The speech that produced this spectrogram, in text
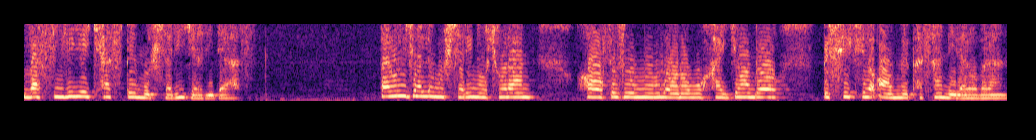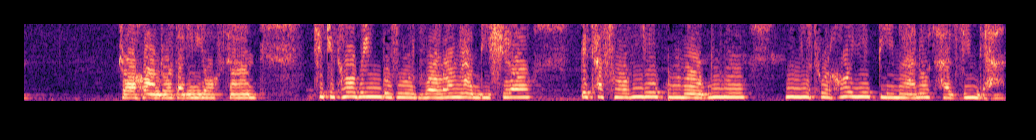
وسیله کسب مشتری گردیده است. برای جل مشتری ناچارند حافظ و مولانا و خیام را به شکل عام پسندی درآورند. راه آن را در این یافتند که کتاب این بزرگواران اندیشه را به تصاویر گوناگون و مینیاتورهای بیمعنا تزیین دهند.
